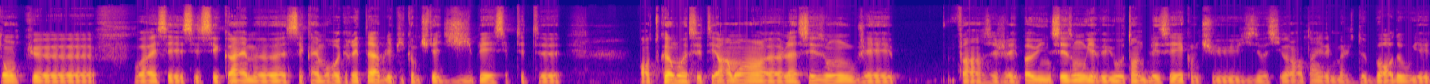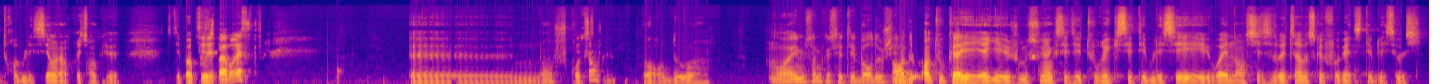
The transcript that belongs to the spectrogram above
Donc ouais, c'est c'est c'est quand même c'est quand même regrettable. Et puis comme tu l'as dit, JP, c'est peut-être en tout cas, moi, c'était vraiment euh, la saison où j'avais, enfin, j'avais pas eu une saison où il y avait eu autant de blessés. Comme tu disais aussi, Valentin, il y avait le match de Bordeaux où il y avait trois blessés. On a l'impression que c'était pas possible. C'était pas Brest? Euh, Non, je crois que c'était Bordeaux. Hein. Ouais, il me semble que c'était Bordeaux chez En tout cas, y y je me souviens que c'était Touré qui s'était blessé. Et ouais, non, si ça doit être ça parce que Fouquet s'était blessé aussi.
